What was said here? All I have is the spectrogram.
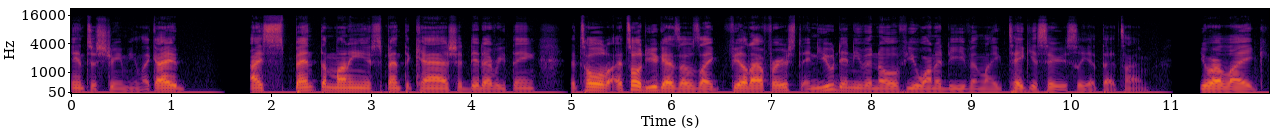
into streaming. Like I I spent the money, spent the cash, I did everything. I told I told you guys I was like field out first and you didn't even know if you wanted to even like take it seriously at that time. You were like,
